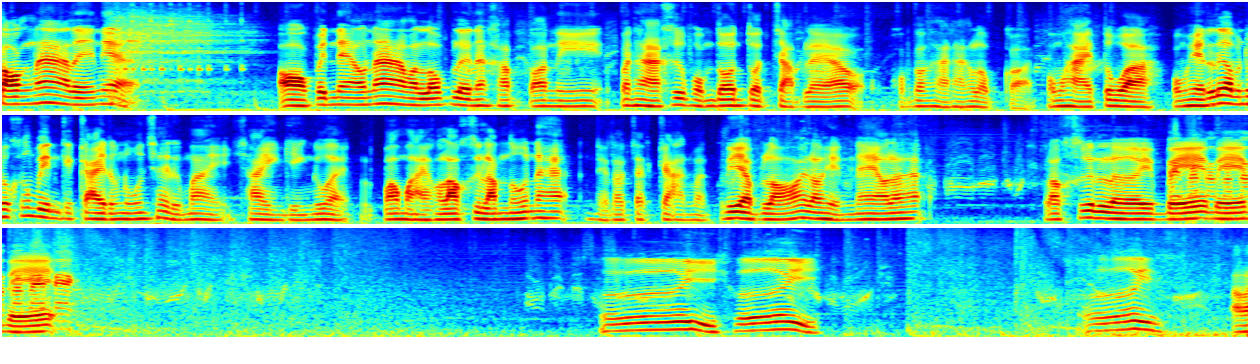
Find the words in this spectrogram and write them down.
กองหน้าเลยเนี่ยออกเป็นแนวหน้ามาลบเลยนะครับ ตอนนี้ปัญหาคือผมโดนตรวจจับแล้ว ผมต้องหาทางหลบก่อน ผมหายตัว ผมเห็นเรือบรรทุกเครื่องบินไกลๆตรงนู้นใช่หรือไม่ ใช่จริงๆด้วย เป้าหมายของเราคือลำนู้นนะฮะ เดี๋ยวเราจัดการมัน เรียบร้อยเราเห็นแนวแล้วฮะ เราขึ้นเลยเบ๊ะเบ๊ะเบ๊ะเฮ้ย เฮ้ย เฮ้ย อะไร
